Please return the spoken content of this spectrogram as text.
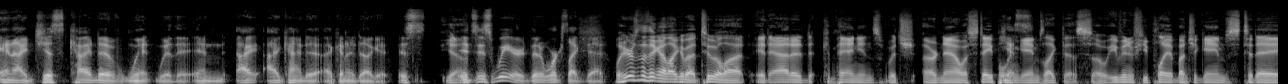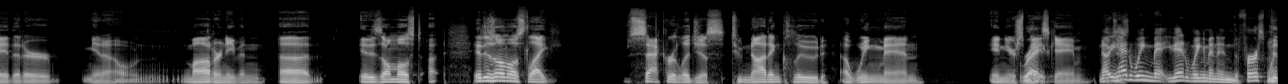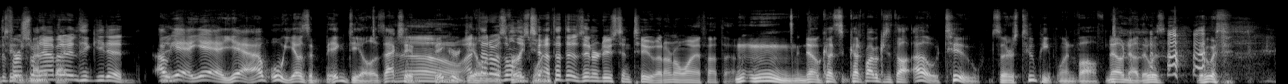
and I just kind of went with it, and I, I kind of, I kind of dug it. It's, Yeah. it's, it's weird that it works like that. Well, here's the thing I like about two a lot. It added companions, which are now a staple in games like this. So even if you play a bunch of games today that are, you know, modern, even, uh, it is almost, uh, it is almost like sacrilegious to not include a wingman in your space Right. game. No, you Just- had wingman. You had wingman in the first one. Did the too, first one have it? I didn't think you did. Oh yeah, yeah, yeah. Oh yeah, it was a big deal. It was actually a bigger Oh, deal. I thought it was only two. one. I thought that was introduced in two. I don't know why I thought that. Mm-mm, no, because probably because you thought, oh, two. So there's two people involved. No, no, there was there was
